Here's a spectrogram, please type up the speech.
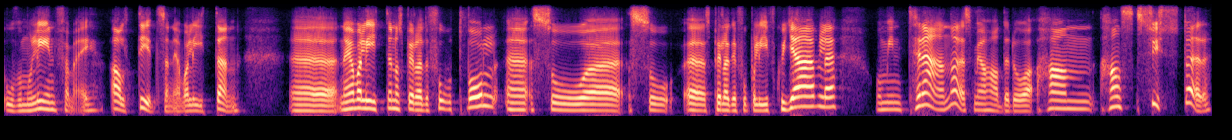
Ove Molin för mig. Alltid sedan jag var liten. Uh, när jag var liten och spelade fotboll uh, så, så uh, spelade jag fotboll i IFK Gävle och min tränare som jag hade då, han, hans syster Eh,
